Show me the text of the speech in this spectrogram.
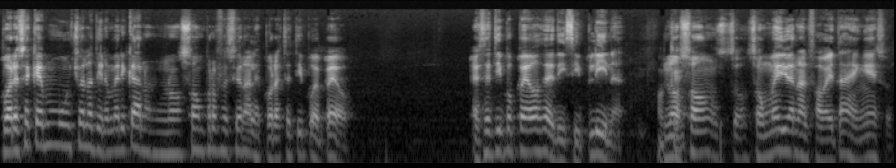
Por eso es que muchos latinoamericanos no son profesionales por este tipo de peo. Este tipo de peos de disciplina. No son, son, son medio analfabetas en eso.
